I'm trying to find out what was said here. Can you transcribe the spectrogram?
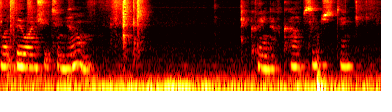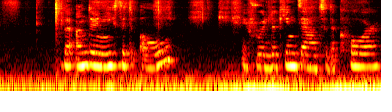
what they want you to know. Queen of Cups, interesting. But underneath it all, if we're looking down to the core,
